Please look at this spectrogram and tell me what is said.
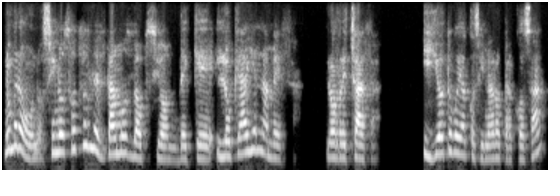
Número uno, si nosotros les damos la opción de que lo que hay en la mesa lo rechaza y yo te voy a cocinar otra cosa,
